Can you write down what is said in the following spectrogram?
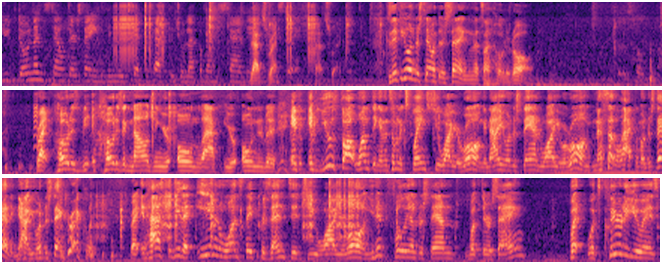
You don't understand what they're saying, but then you accept the fact that your lack of understanding That's right. That's right. Because if you understand what they're saying, then that's not Hod at all. Right. Hod is be, Hod is acknowledging your own lack, your own ability. If, if you thought one thing and then someone explains to you why you're wrong, and now you understand why you were wrong, then that's not a lack of understanding. Now you understand correctly. Right. It has to be that even once they presented to you why you're wrong, you didn't fully understand what they're saying. But what's clear to you is,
